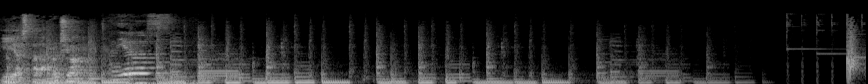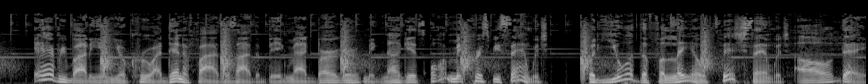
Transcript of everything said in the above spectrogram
Y hasta la próxima. Adiós. Everybody in your crew identifies as either Big Mac Burger, McNuggets, or McCrispy Sandwich. But you're the filet fish Sandwich all day.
